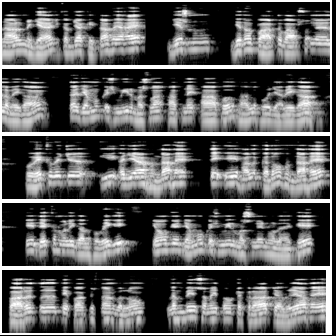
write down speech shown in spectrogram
ਨਾਲ ਨਜਾਇਜ਼ ਕਬਜ਼ਾ ਕੀਤਾ ਹੋਇਆ ਹੈ, ਜਿਸ ਨੂੰ ਜਦੋਂ ਭਾਰਤ ਵਾਪਸ ਲੈ ਲਵੇਗਾ ਤਾਂ ਜੰਮੂ ਕਸ਼ਮੀਰ ਮਸਲਾ ਆਪਣੇ ਆਪ ਹੱਲ ਹੋ ਜਾਵੇਗਾ। ਭਵਿੱਖ ਵਿੱਚ ਕੀ ਅਜਿਹਾ ਹੁੰਦਾ ਹੈ ਤੇ ਇਹ ਹੱਲ ਕਦੋਂ ਹੁੰਦਾ ਹੈ, ਇਹ ਦੇਖਣ ਵਾਲੀ ਗੱਲ ਹੋਵੇਗੀ, ਕਿਉਂਕਿ ਜੰਮੂ ਕਸ਼ਮੀਰ ਮਸਲੇ ਨੂੰ ਲੈ ਕੇ ਭਾਰਤ ਤੇ ਪਾਕਿਸਤਾਨ ਵੱਲੋਂ ਲੰਬੇ ਸਮੇਂ ਤੋਂ ਟਕਰਾਅ ਚੱਲ ਰਿਹਾ ਹੈ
